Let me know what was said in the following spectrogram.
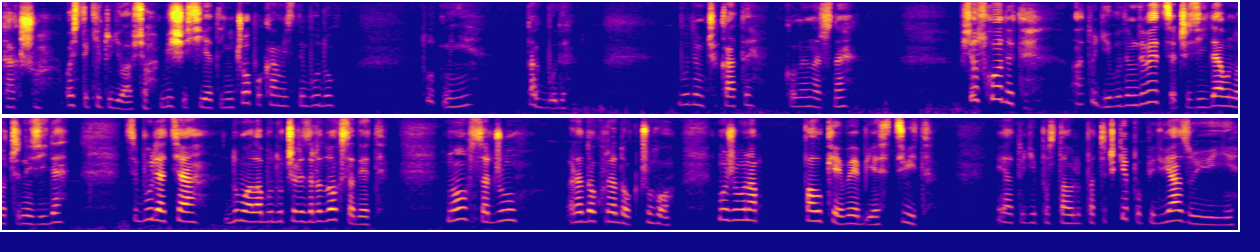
Так що, ось такі тут діла. Все, більше сіяти нічого, поки місць не буду. Тут мені так буде. Будемо чекати, коли почне все сходити. А тоді будемо дивитися, чи зійде воно, чи не зійде. Цибуля ця думала, буду через радок садити. Ну, саджу радок в радок. Чого? Може вона палки виб'є з цвіт. Я тоді поставлю патички, попідв'язую її,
